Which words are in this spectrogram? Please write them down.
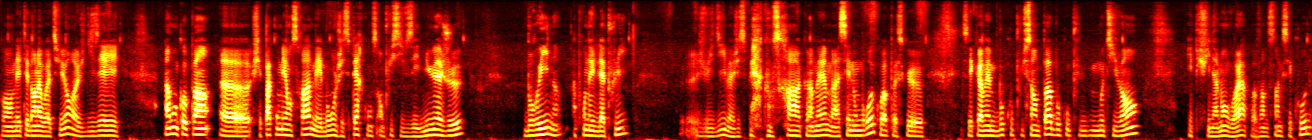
quand on était dans la voiture, je disais à mon copain, je sais pas combien on sera, mais bon, j'espère qu'on. En plus, il faisait nuageux, bruine. Après, on a eu de la pluie. Euh, je lui ai dit, bah, j'espère qu'on sera quand même assez nombreux, quoi, parce que c'est quand même beaucoup plus sympa, beaucoup plus motivant. Et puis finalement, voilà, quoi, 25, c'est cool.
